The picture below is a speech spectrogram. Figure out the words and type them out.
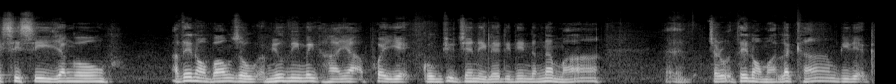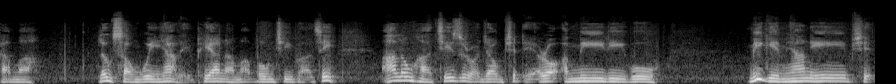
YCC ရန်ကုန်အသင်းတော်ပေါင်းစုံအမျိုးသမီးမိသားရအဖွဲ့ရဲ့ဂုဏ်ပြုခြင်းတွေလည်းဒီနေ့နက်နက်မှာအဲကျွန်တော်တို့အသင်းတော်မှာလက်ခံပြီးတဲ့အခါမှာလှုပ်ဆောင်ခွင့်ရတယ်ဖခင်နာမှာပုံချီပါစေအားလုံးဟာကျေးဇူးတော်အကြောင်းဖြစ်တယ်အဲ့တော့အမီဒီကို မိခင်များနေဖြစ်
